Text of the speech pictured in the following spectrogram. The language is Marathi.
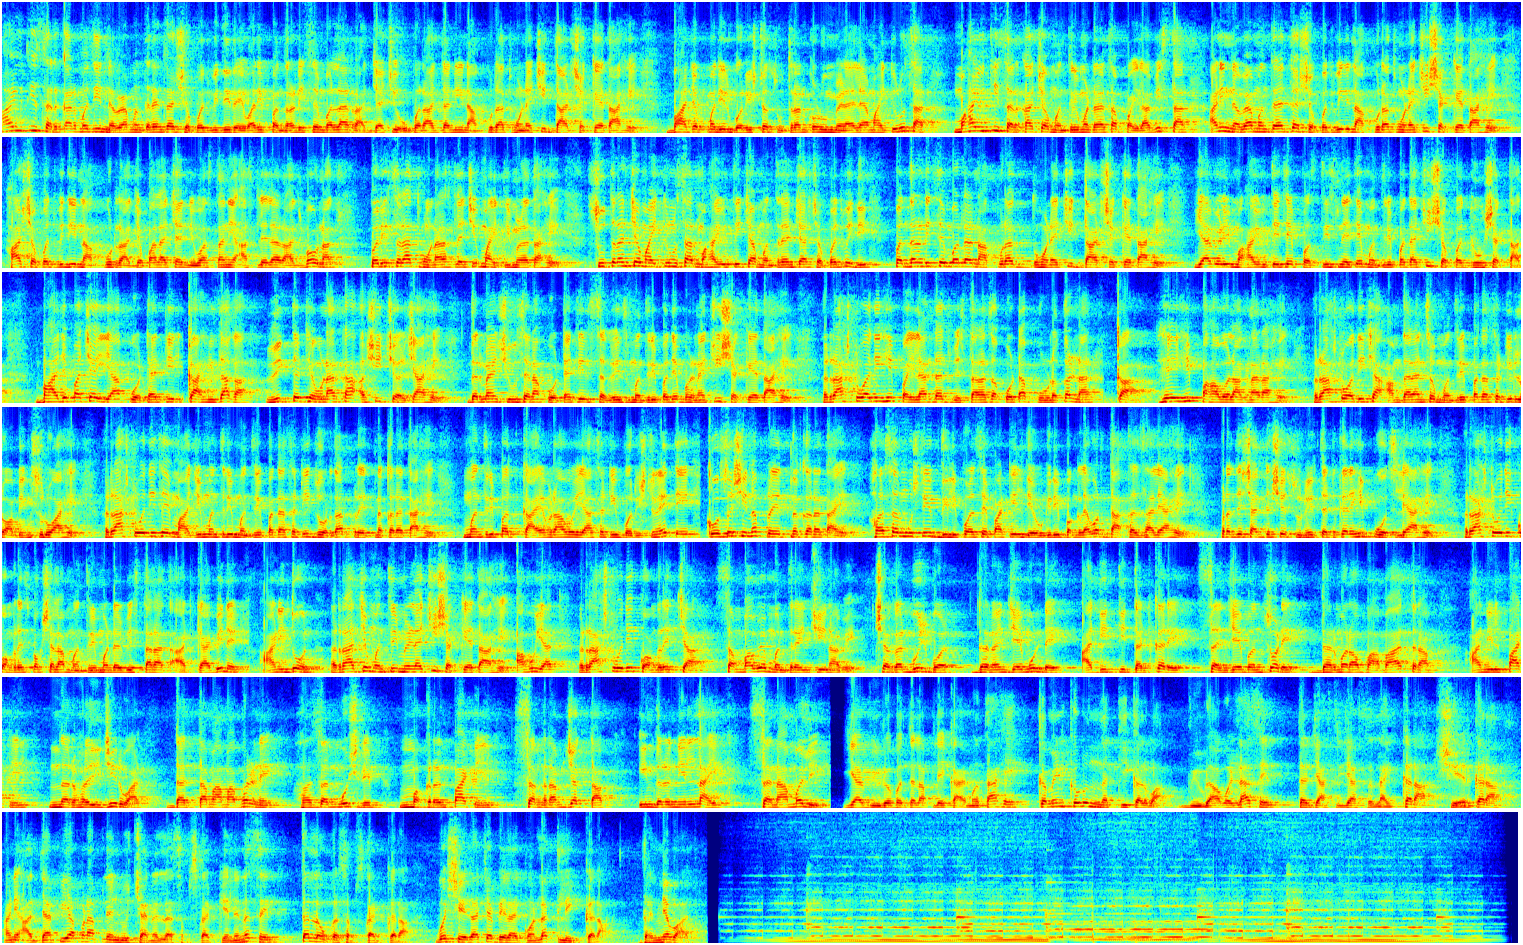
महायुती सरकारमधील नव्या मंत्र्यांचा शपथविधी रविवारी पंधरा डिसेंबरला राज्याची उपराजधानी नागपुरात होण्याची दाट शक्यता आहे. भाजपमधील वरिष्ठ सूत्रांकडून मिळालेल्या माहितीनुसार महायुती सरकारच्या मंत्रिमंडळाचा पहिला विस्तार आणि नव्या मंत्र्यांचा शपथविधी नागपुरात होण्याची शक्यता आहे. हा शपथविधी नागपूर राज्यपालाच्या निवासस्थानी असलेल्या राजभवनात परिसरात होणार असल्याची माहिती मिळत आहे. सूत्रांच्या माहितीनुसार महायुतीच्या मंत्र्यांच्या शपथविधी पंधरा डिसेंबरला नागपुरात होण्याची दाट शक्यता आहे. यावेळी महायुतीचे पस्तीस नेते मंत्रिपदाची शपथ घेऊ शकतात. भाजपाच्या या कोट्यातील काही जागा रिक्त ठेवणार का अशी चर्चा आहे. दरम्यान शिवसेना कोट्यातील सगळीच मंत्रिपदे भरण्याची शक्यता आहे. राष्ट्रवादी ही पहिल्यांदाच विस्ताराचा कोटा पूर्ण करणार का हेही पाहावं लागणार आहे. राष्ट्रवादीच्या आमदारांचं मंत्रिपदासाठी लॉबिंग सुरू आहे. राष्ट्रवादीचे माजी मंत्री मंत्रिपदासाठी जोरदार प्रयत्न करत आहे. मंत्रिपद कायम राहावं यासाठी वरिष्ठ नेते कोसशीनं प्रयत्न करत आहेत. हसन मुश्रीफ दिलीप वळसे पाटील देवगिरी बंगल्यावर दाखल झाले आहेत. प्रदेशाध्यक्ष सुनील तटकरेही पोहोचले आहेत. राष्ट्रवादी काँग्रेस पक्षाला मंत्रिमंडळ विस्तारात आठ कॅबिनेट आणि दोन राज्यमंत्री मिळण्याची शक्यता आहे. पाहुयात राष्ट्रवादी काँग्रेसच्या संभाव्य मंत्र्यांची नावे. छगन भुजबळ धनंजय मुंडे आदित्य तटकरे संजय बनसोडे धर्मराव बाबा आत्राम अनिल पाटील नरहळी जिरवाड दत्ता मामा भरणे हसन मुश्रीफ मकरंद पाटील संग्राम जगताप इंद्रनील नाईक सना मलिक या व्हिडिओबद्दल आपले काय मत आहे कमेंट करून नक्की कळवा. व्हिडिओ आवडला असेल तर जास्तीत जास्त लाईक करा शेअर करा आणि अद्यापही आपण आपल्या न्यूज चॅनलला सबस्क्राईब केले नसेल तर लवकर सबस्क्राईब करा व शेजारच्या बेल आयकॉनला क्लिक करा. धन्यवाद.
